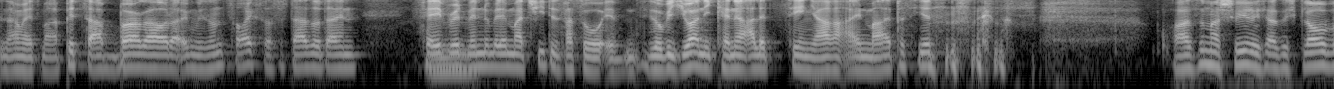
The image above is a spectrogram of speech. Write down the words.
sagen wir jetzt mal Pizza, Burger oder irgendwie so ein Zeugs. Was ist da so dein Favorite, mhm. wenn du mit dem mal cheatest, was so, äh, so wie ich Johanni kenne, alle zehn Jahre einmal passiert? Boah, das ist immer schwierig. Also ich glaube.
